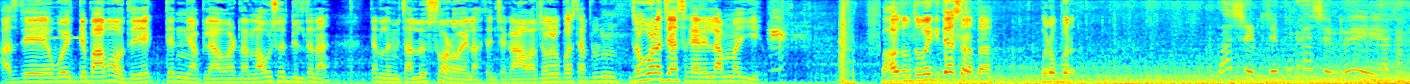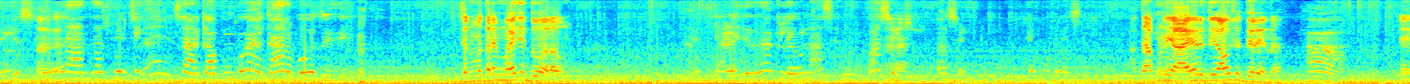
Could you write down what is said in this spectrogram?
आज ते वैद्य बाबा होते एक त्यांनी आपल्या वडिलांना औषध दिलं ना त्यांना मी चाललोय सोडवायला. त्यांच्या गावाला. जवळपास ते आपण जवळच आहे असं काय लांब नाहीये. भाव तुमचं वय किती असं आता? बरोबर. पासष्टचे पुढे असेल रे एखाद्या वेळेस. हा का? अंदाज पंचे काय सारखं आपण बघत होते जन्मतारीख माहिती आहे तुम्हाला शाळेचे दाखले होऊन असेल पासष्ट पासष्ट त्या पुढे असेल. आता आपण हे आयुर्वेदिक औषध दिलंय ना? हा. हे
